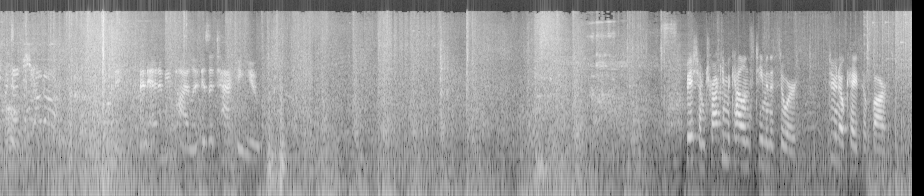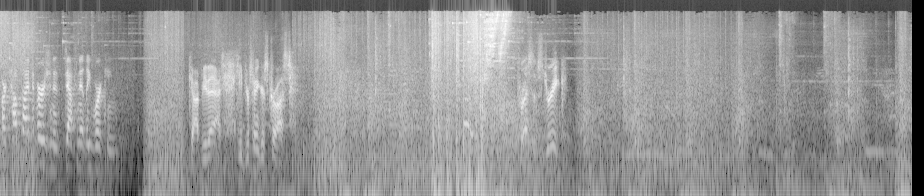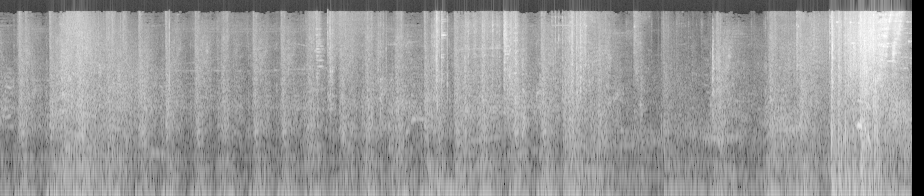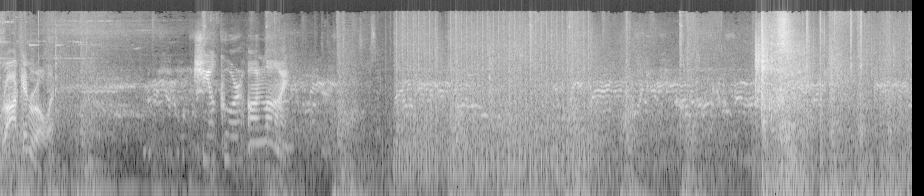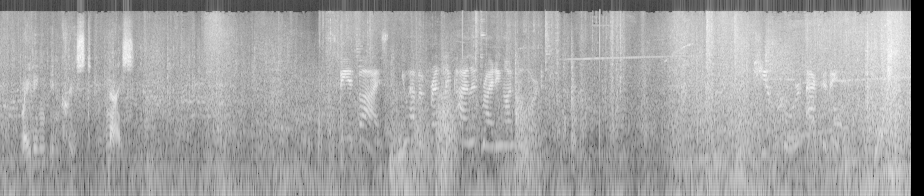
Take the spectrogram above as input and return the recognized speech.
Nice moves. Warning, an enemy pilot is attacking you. Bish, I'm tracking McAllen's team in the sewers. Doing okay so far. Our topside diversion is definitely working. Copy that. Keep your fingers crossed. Impressive streak. Increased. Nice. Be advised, you have a friendly pilot riding on board. Shield core activated.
